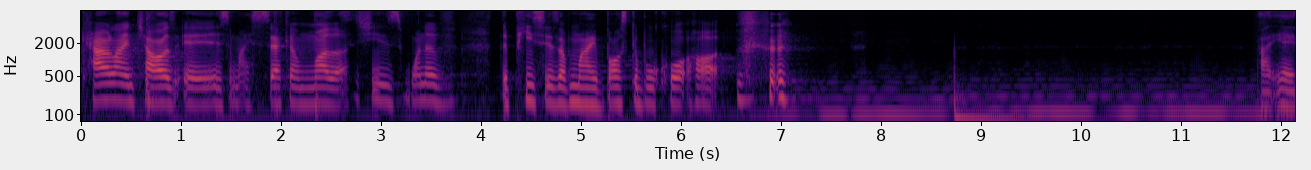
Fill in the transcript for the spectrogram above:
Caroline Charles is my second mother. She's one of the pieces of my basketball court heart. Uh, yeah,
